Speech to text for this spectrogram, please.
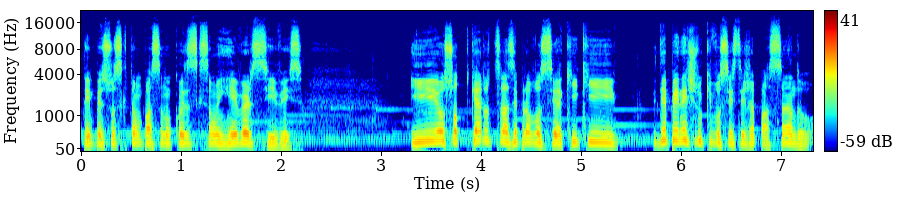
tem pessoas que estão passando coisas que são irreversíveis. E eu só quero trazer para você aqui que, independente do que você esteja passando,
